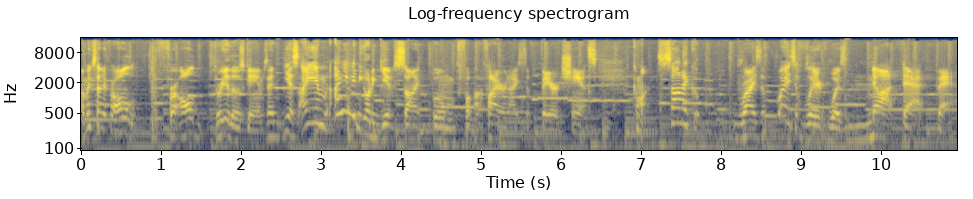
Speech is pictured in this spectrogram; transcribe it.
I'm excited for all for all three of those games. And yes, I am I'm even going to give Sonic Boom F Fire and Ice a fair chance. Come on, Sonic Rise of Rise of Lyric was not that bad.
